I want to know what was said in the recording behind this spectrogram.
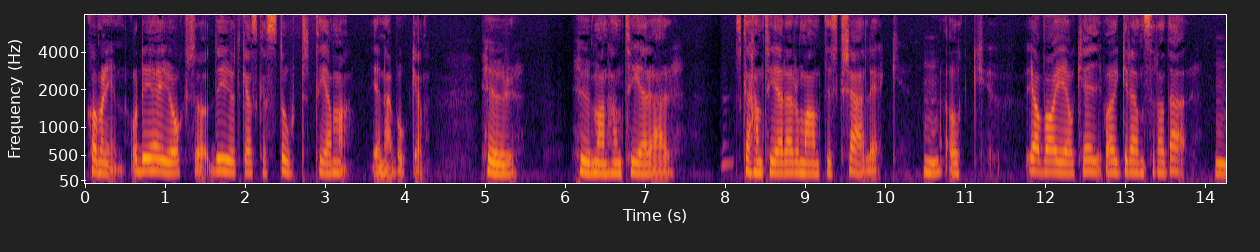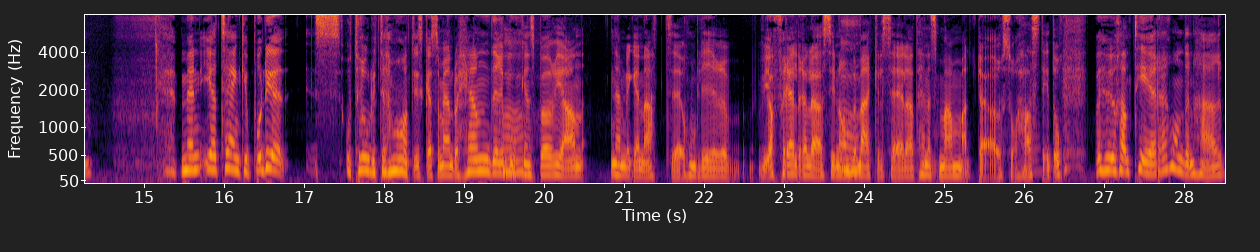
kommer in. Och det är ju också, det är ju ett ganska stort tema i den här boken. Hur, hur man hanterar ska hantera romantisk kärlek. Mm. Och ja, vad är okej? Vad är gränserna där? Mm. Men jag tänker på det otroligt dramatiska som ändå händer i mm. bokens början. Nämligen att eh, hon blir ja, föräldralös i någon mm. bemärkelse eller att hennes mamma dör så hastigt. Och hur hanterar hon den här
